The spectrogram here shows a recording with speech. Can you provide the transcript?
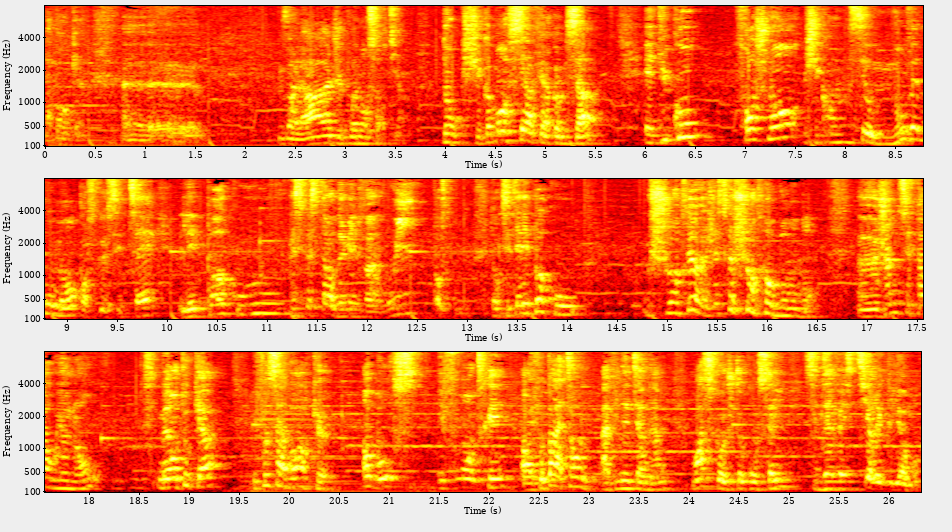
la, banque. Hein. Euh, voilà, je pouvais m'en sortir. Donc j'ai commencé à faire comme ça, et du coup, Franchement, j'ai commencé au mauvais moment parce que c'était l'époque où. Est-ce que c'était en 2020 Oui. Donc c'était l'époque où je suis entré, est-ce que je suis entré au bon moment euh, Je ne sais pas oui ou non. Mais en tout cas, il faut savoir que en bourse, il faut entrer. Alors, il ne faut pas attendre à vie éternelle. Moi, ce que je te conseille, c'est d'investir régulièrement.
